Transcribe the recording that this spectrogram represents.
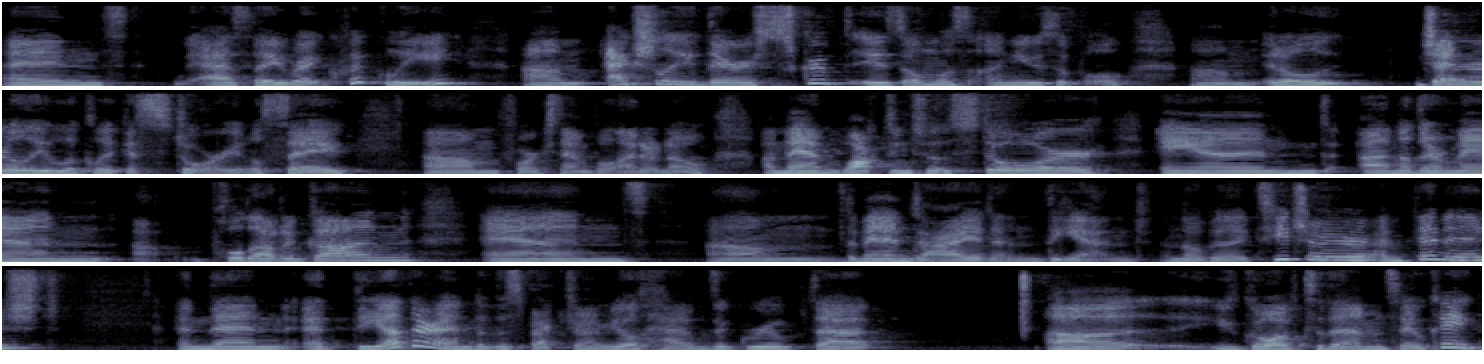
And as they write quickly, um, actually their script is almost unusable. Um, it'll generally look like a story. It'll say, um, for example, I don't know, a man walked into the store and another man uh, pulled out a gun and um, the man died and the end. And they'll be like, teacher, I'm finished. And then at the other end of the spectrum, you'll have the group that uh, you go up to them and say, okay,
